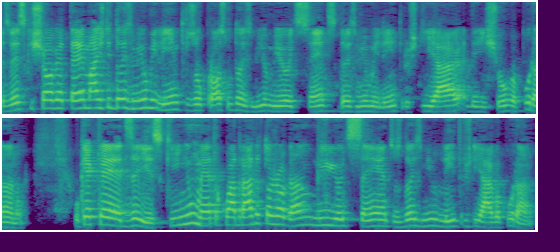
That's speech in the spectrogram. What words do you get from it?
às vezes que chove até mais de 2 mil milímetros, ou próximo de 2 mil, 1.800, 2 mil milímetros de, ar, de chuva por ano. O que quer dizer isso? Que em um metro quadrado eu estou jogando 1.800, 2 mil litros de água por ano.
